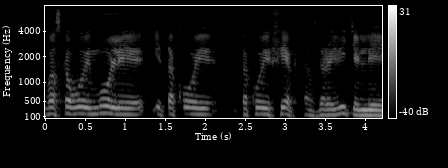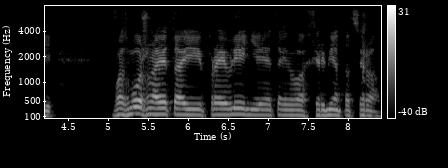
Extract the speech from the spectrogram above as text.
восковой моли и такой, такой эффект оздоровительный? Возможно, это и проявление этого фермента цераза.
